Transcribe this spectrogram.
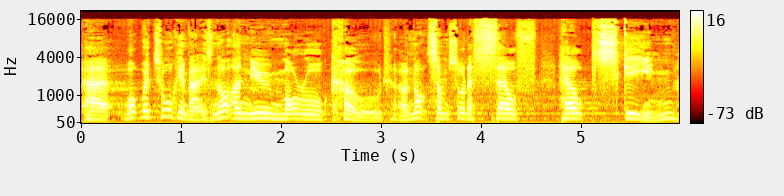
uh, what we're talking about is not a new moral code or not some sort of self help scheme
